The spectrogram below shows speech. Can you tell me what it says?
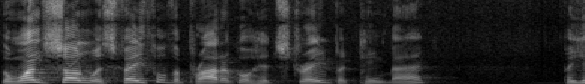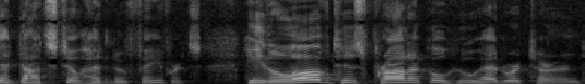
The one son was faithful, the prodigal had strayed but came back. But yet God still had no favorites. He loved his prodigal who had returned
